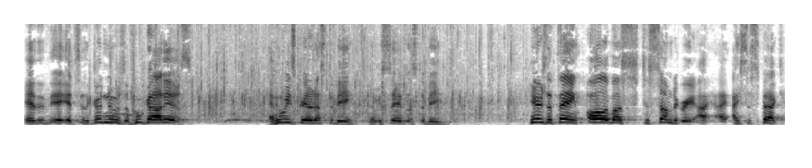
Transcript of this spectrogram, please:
It's the good news of who God is and who He's created us to be and who He saved us to be. Here's the thing all of us, to some degree, I, I, I suspect,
